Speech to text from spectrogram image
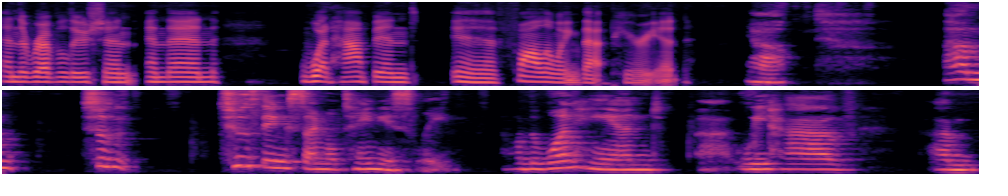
and the Revolution, and then what happened uh, following that period. Yeah. Um, so, two things simultaneously. On the one hand, uh, we have um,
